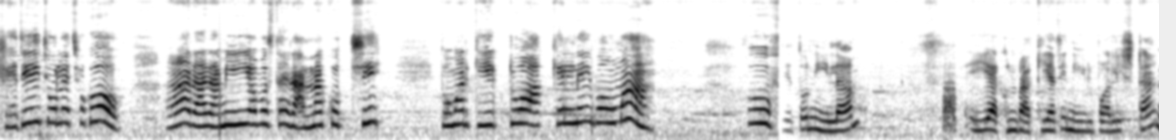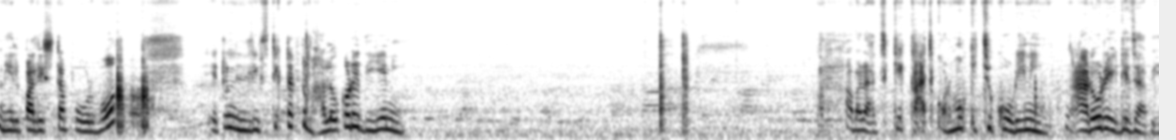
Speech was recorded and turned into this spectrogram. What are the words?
সেজেই চলেছো গো। আর আর আমি এই অবস্থায় রান্না করছি। তোমার কি একটু আক্কেল নেই বৌমা? উফ, যে তো নিলাম। এই এখন বাকি আছে নীল পালিশটা। নীল পালিশটা পরবো। একটু লিপস্টিকটা একটু ভালো করে দিয়ে নি। আবার আজকে কাজকর্ম কিছু করিনি, আরও রেগে যাবে।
